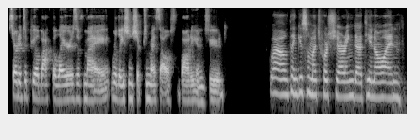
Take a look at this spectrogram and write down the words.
started to peel back the layers of my relationship to myself body and food. Wow thank you so much for sharing that you know and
